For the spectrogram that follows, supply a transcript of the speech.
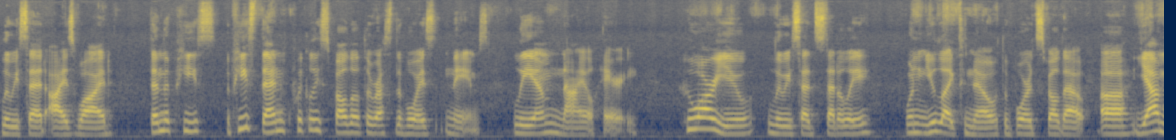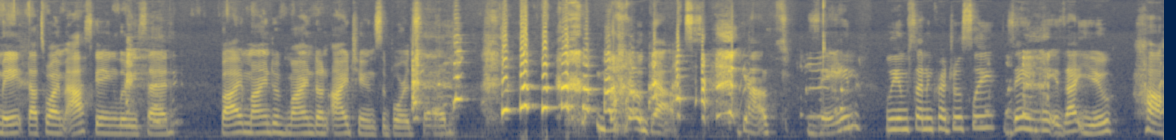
Louis said, eyes wide. Then the piece, the piece then quickly spelled out the rest of the boys' names: Liam, Niall, Harry. Who are you? Louis said steadily. Wouldn't you like to know? The board spelled out. Uh, yeah, mate. That's why I'm asking. Louis said. Buy Mind of Mine on iTunes. The board said. Niall gasped. Gasped. Zayn? Liam said incredulously. Zayn, wait, is that you? Ha,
